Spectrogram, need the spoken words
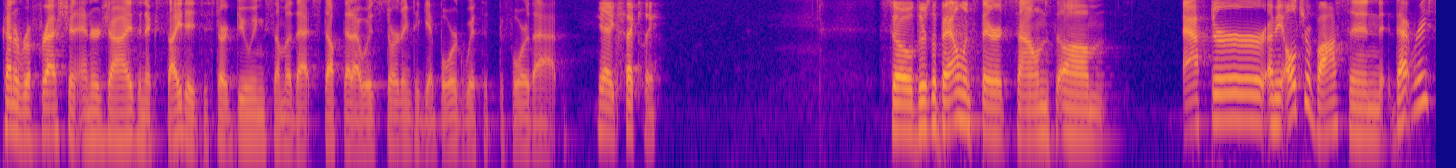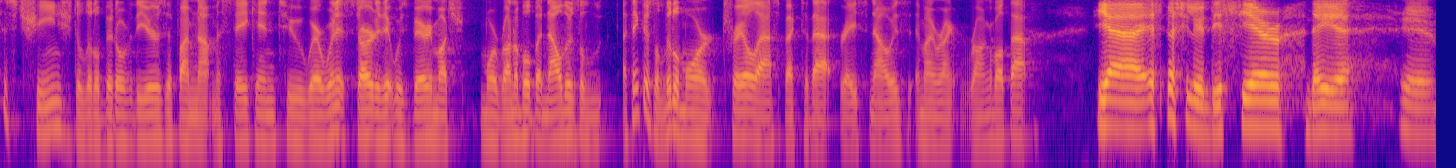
kind of refreshed and energized and excited to start doing some of that stuff that I was starting to get bored with before that. Yeah, exactly. So there's a balance there. It sounds. Um, after I mean Ultravasan, that race has changed a little bit over the years, if I'm not mistaken, to where when it started it was very much more runnable, but now there's a I think there's a little more trail aspect to that race now. Is am I right, wrong about that? Yeah, especially this year, they uh, uh,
